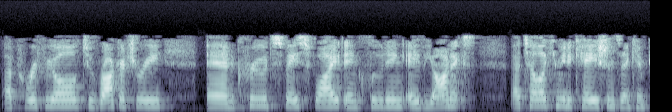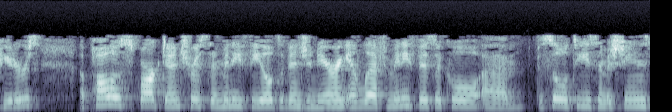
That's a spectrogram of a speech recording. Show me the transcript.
uh, peripheral to rocketry and crewed spaceflight, including avionics, uh, telecommunications, and computers. Apollo sparked interest in many fields of engineering and left many physical um, facilities and machines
